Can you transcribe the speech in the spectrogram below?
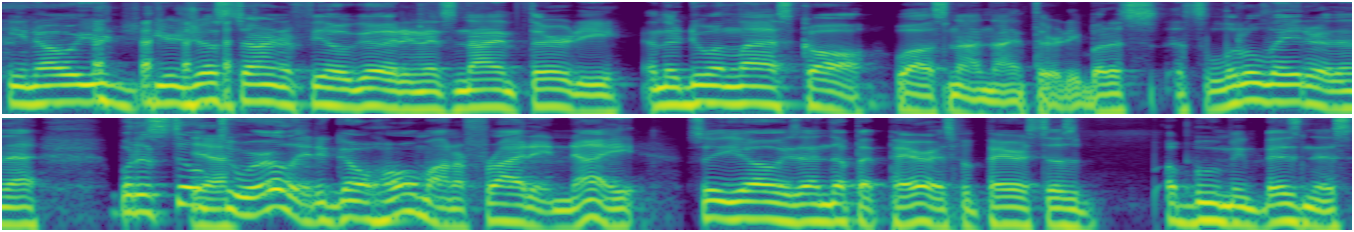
you know, you're you're just starting to feel good and it's 9:30 and they're doing last call. Well, it's not 9:30, but it's it's a little later than that. But it's still Yeah. too early to go home on a Friday night. So you always end up at Paris, but Paris does a booming business.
